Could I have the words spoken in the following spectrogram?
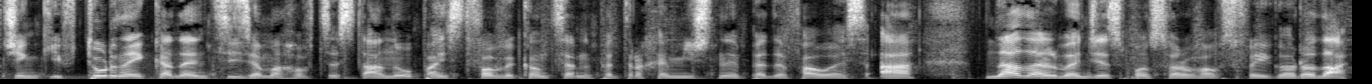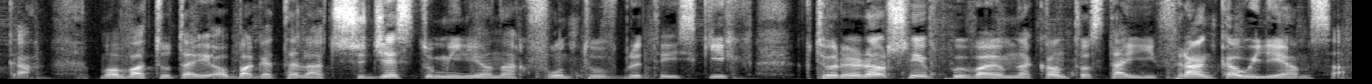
Dzięki wtórnej kadencji zamachowcy stanu, państwowy koncern petrochemiczny PDVSA nadal będzie sponsorował swojego rodaka. Mowa tutaj o bagatela 30 milionach funtów brytyjskich, które rocznie wpływają na konto stajni Franka Williamsa.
